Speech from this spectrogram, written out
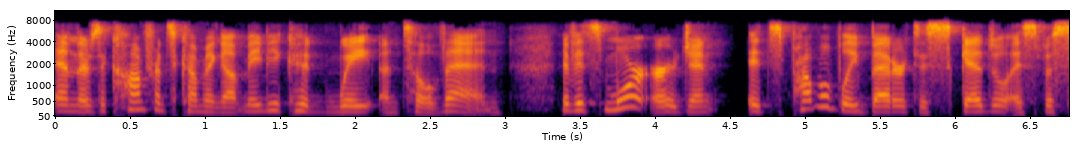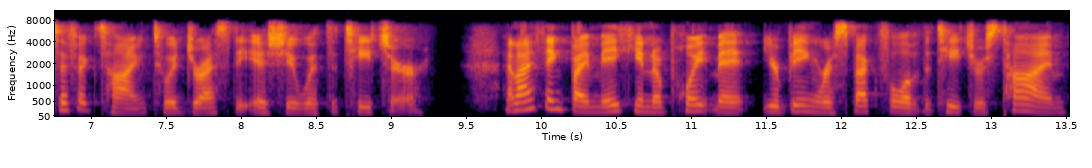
and there's a conference coming up, maybe you could wait until then. If it's more urgent, it's probably better to schedule a specific time to address the issue with the teacher. And I think by making an appointment, you're being respectful of the teacher's time,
